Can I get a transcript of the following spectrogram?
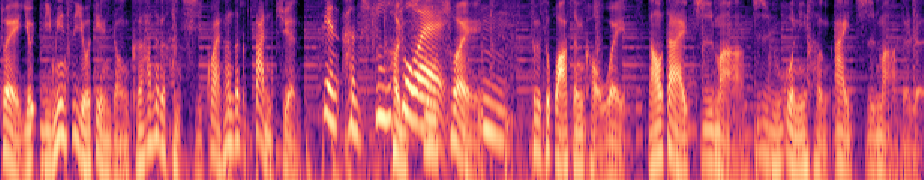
对，有里面是有点融，可是它那个很奇怪，它那个蛋卷变很酥脆，很酥脆。嗯，这个是花生口味，然后再来芝麻，就是如果你很爱芝麻的人，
